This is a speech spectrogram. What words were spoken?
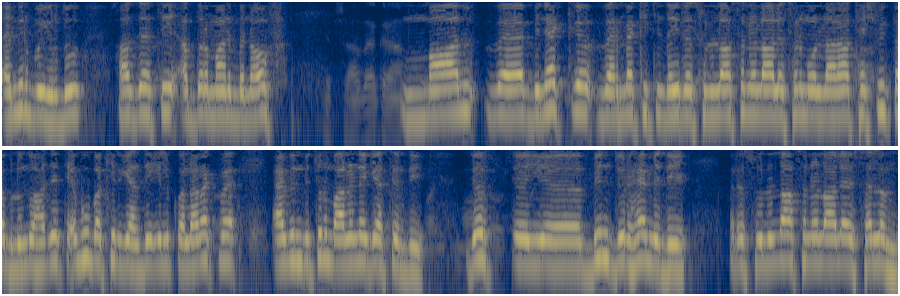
emir buyurdu. Hazreti Abdurrahman bin Avf mal ve binek vermek için de Resulullah sallallahu aleyhi ve sellem onlara teşvikte bulundu. Hazreti Ebu Bakir geldi ilk olarak ve evin bütün malını getirdi. Dört e, bin dirhem idi. Resulullah sallallahu aleyhi ve sellem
